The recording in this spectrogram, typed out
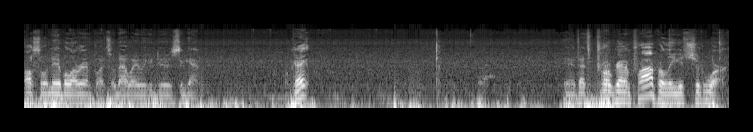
also enable our input so that way we can do this again. Okay? And if that's programmed properly, it should work.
